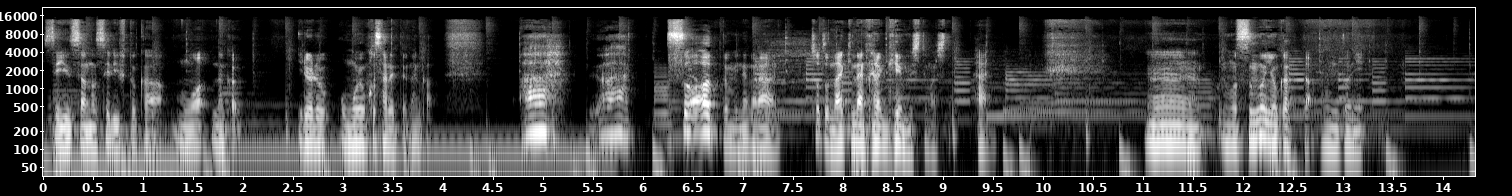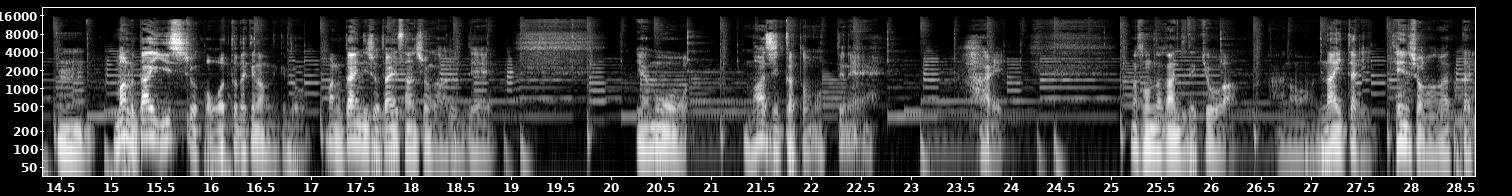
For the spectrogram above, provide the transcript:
声優さんのセリフとか、もうなんか、いろいろ思い起こされて、なんか、ああ、ああ、くそーって見ながら、ちょっと泣きながらゲームしてました。はい。うん、もうすごい良かった、本当に。うん。まだ第1章が終わっただけなんだけど、まだ第2章、第3章があるんで、いやもう、マジかと思ってね。はい。まあそんな感じで今日は、あの、泣いたり、テンション上がったり、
